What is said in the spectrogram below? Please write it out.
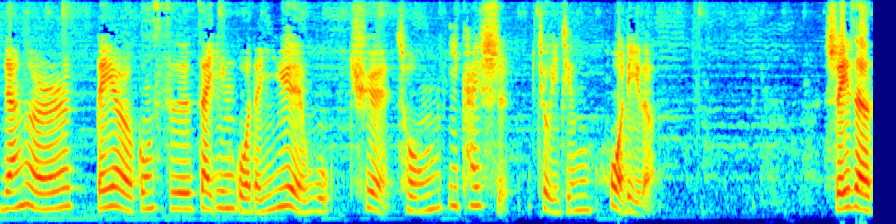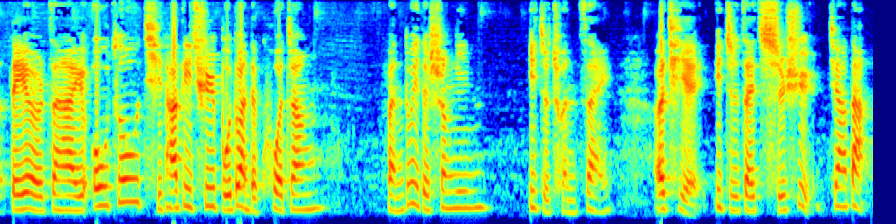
然而，戴尔公司在英国的业务却从一开始就已经获利了。随着戴尔在欧洲其他地区不断的扩张，反对的声音一直存在，而且一直在持续加大。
